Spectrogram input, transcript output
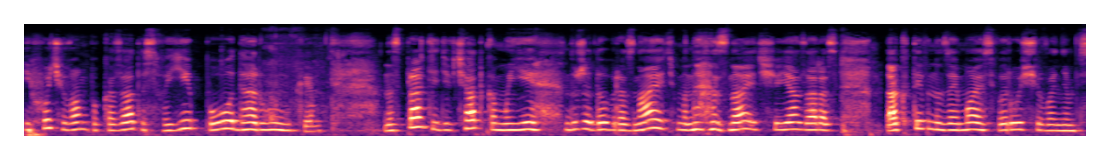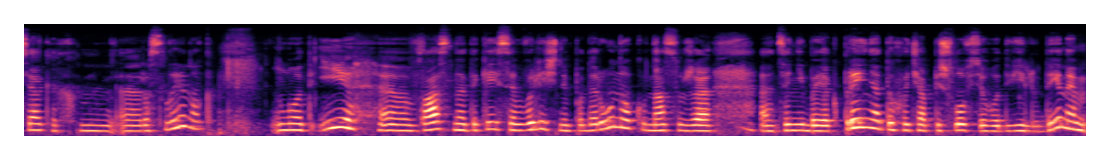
і хочу вам показати свої подарунки. Насправді, дівчатка мої дуже добре знають мене, знають, що я зараз активно займаюся вирощуванням всяких е, рослинок. От, і, е, власне, такий символічний подарунок. У нас вже е, це ніби як прийнято, хоча пішло всього дві людини.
